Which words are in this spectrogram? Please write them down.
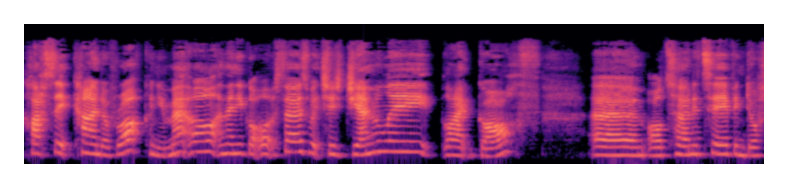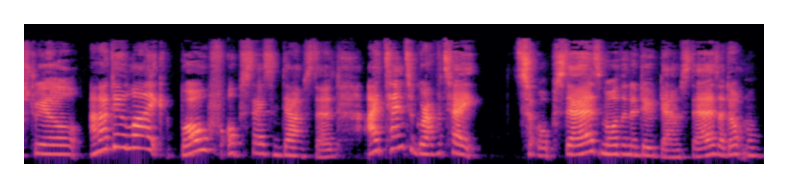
classic kind of rock and your metal. And then you've got upstairs, which is generally like goth, um, alternative, industrial. And I do like both upstairs and downstairs. I tend to gravitate to upstairs more than I do downstairs. I don't know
